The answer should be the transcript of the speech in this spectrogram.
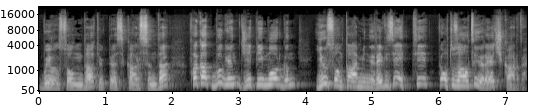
bu yılın sonunda Türk lirası karşısında. Fakat bugün JP Morgan yıl son tahminini revize etti ve 36 liraya çıkardı.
